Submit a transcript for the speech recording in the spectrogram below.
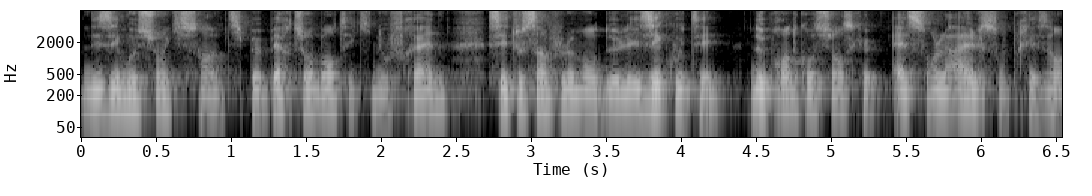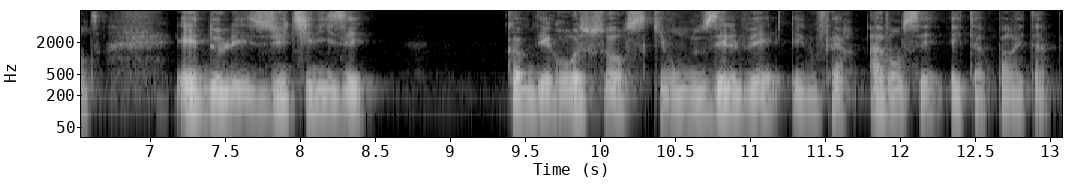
des émotions qui sont un petit peu perturbantes et qui nous freinent, c'est tout simplement de les écouter, de prendre conscience qu'elles sont là, elles sont présentes, et de les utiliser comme des ressources qui vont nous élever et nous faire avancer étape par étape.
